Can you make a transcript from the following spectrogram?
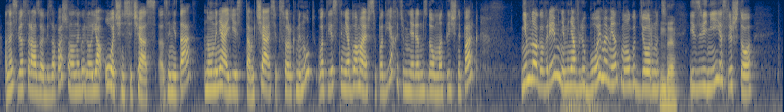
она себя сразу обезопасила. Она говорила, я очень сейчас занята, но у меня есть там часик 40 минут. Вот если ты не обломаешься подъехать, у меня рядом с домом отличный парк. Немного времени, меня в любой момент могут дернуть. Да. Извини, если что.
